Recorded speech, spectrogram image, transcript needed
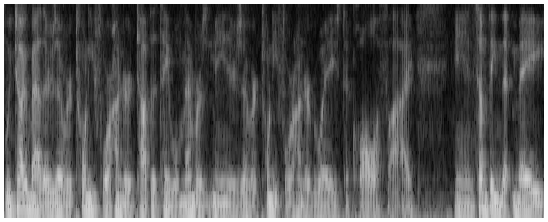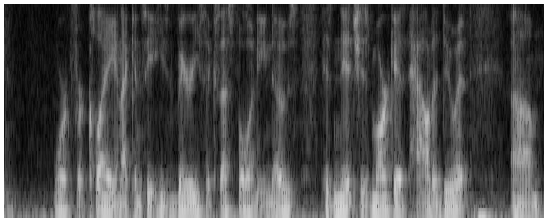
we talk about there's over 2,400 top of the table members, meaning there's over 2,400 ways to qualify. And something that may work for Clay, and I can see he's very successful and he knows his niche, his market, how to do it. Um,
